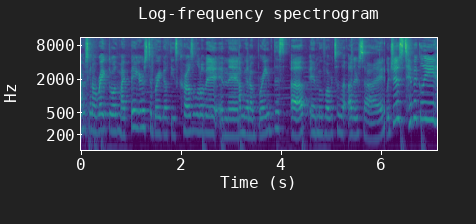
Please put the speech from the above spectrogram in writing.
I'm just gonna rake through with my fingers to break up these curls a little bit and then I'm gonna braid this up and move over to the other side, which is typically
